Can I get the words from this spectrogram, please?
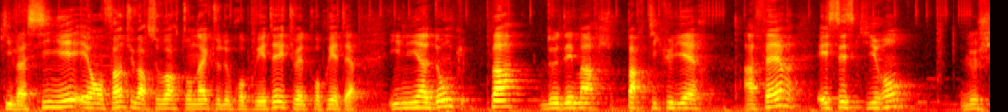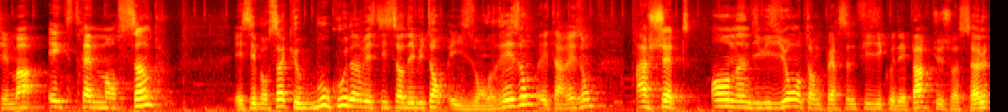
qui va signer et enfin tu vas recevoir ton acte de propriété et tu vas être propriétaire. Il n'y a donc pas de démarche particulière à faire et c'est ce qui rend le schéma extrêmement simple et c'est pour ça que beaucoup d'investisseurs débutants, et ils ont raison, et tu as raison, achètent en indivision en tant que personne physique au départ, que tu sois seul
